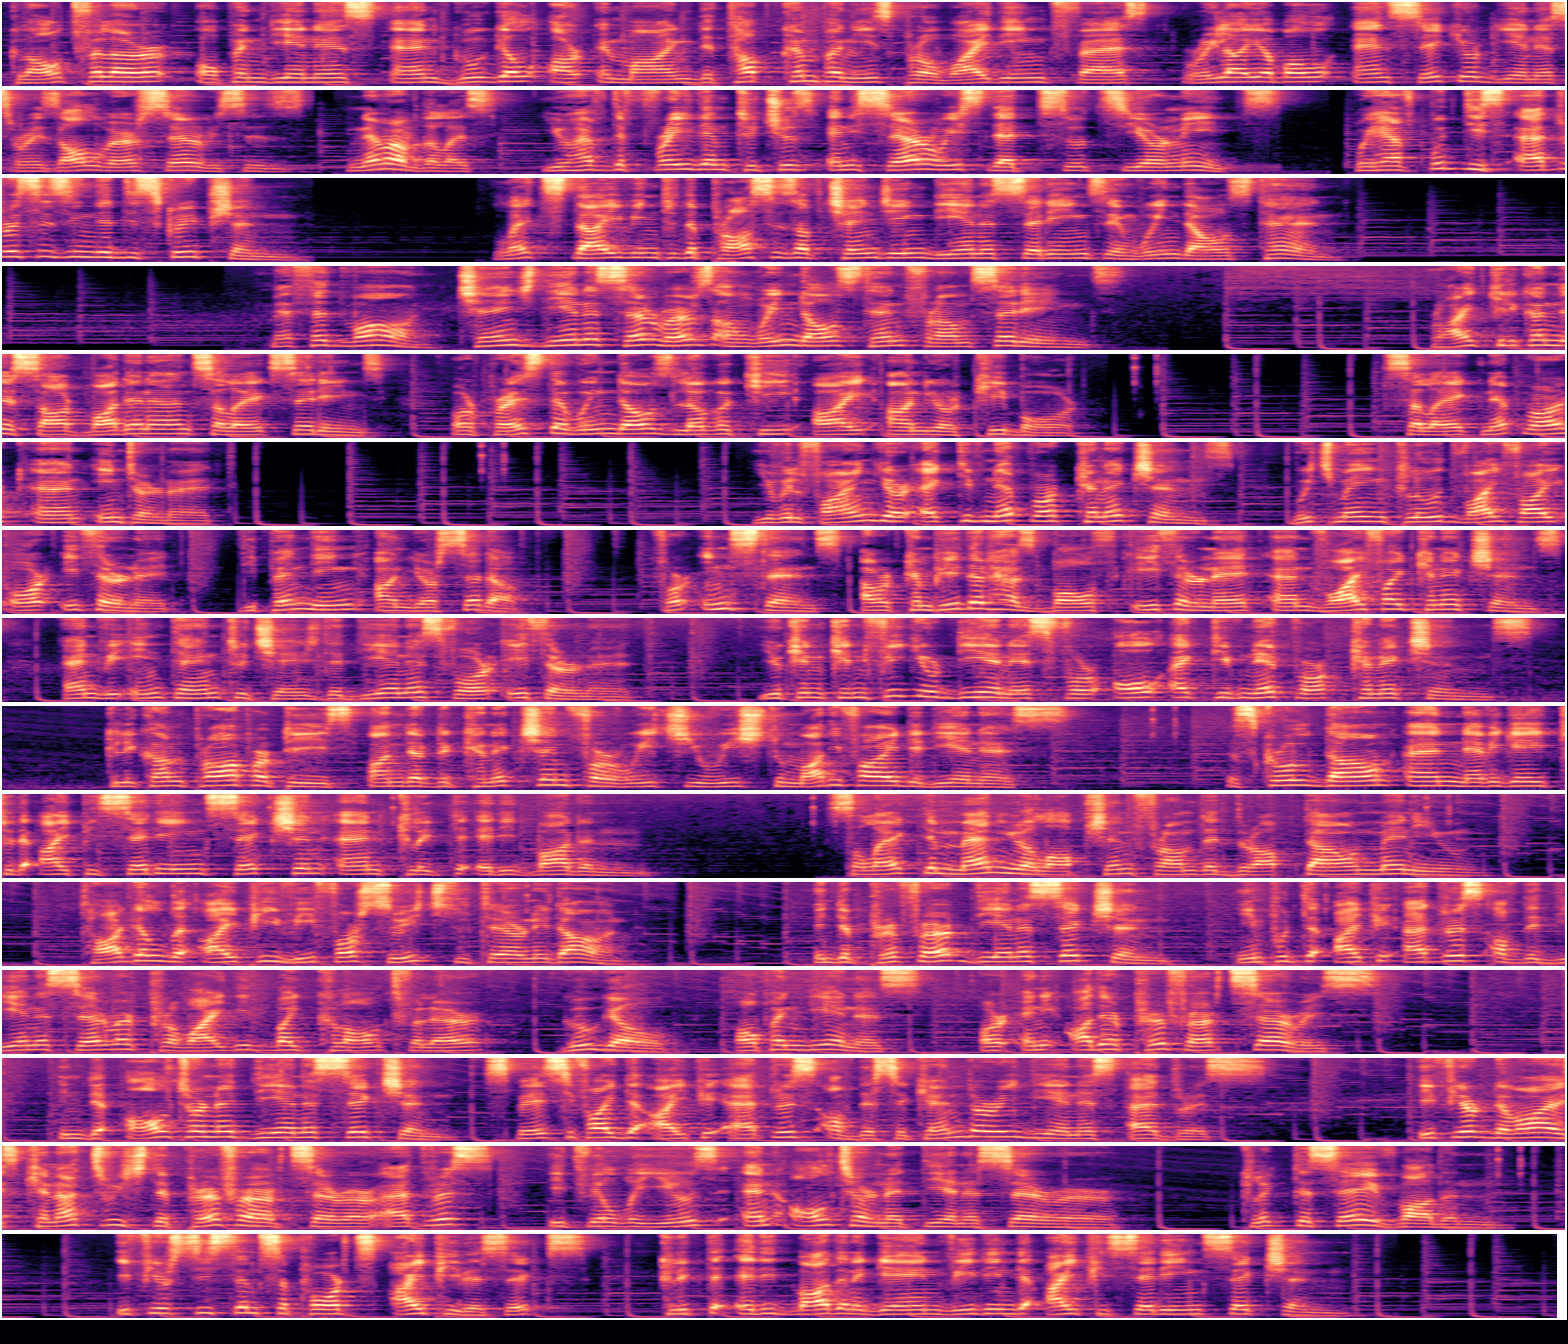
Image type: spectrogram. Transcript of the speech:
Cloudflare, OpenDNS, and Google are among the top companies providing fast, reliable, and secure DNS resolver services. Nevertheless, you have the freedom to choose any service that suits your needs. We have put these addresses in the description. Let's dive into the process of changing DNS settings in Windows 10. Method 1. Change DNS servers on Windows 10 from Settings. Right click on the Start button and select Settings or press the Windows logo key I on your keyboard. Select Network and Internet. You will find your active network connections, which may include Wi-Fi or Ethernet, depending on your setup. For instance, our computer has both Ethernet and Wi-Fi connections and we intend to change the DNS for Ethernet. You can configure DNS for all active network connections. Click on Properties under the connection for which you wish to modify the DNS. Scroll down and navigate to the IP settings section and click the Edit button. Select the manual option from the drop-down menu. Toggle the IPv4 switch to turn it on. In the Preferred DNS section, input the IP address of the DNS server provided by Cloudflare, Google, OpenDNS, or any other preferred service. In the alternate DNS section, specify the IP address of the secondary DNS address. If your device cannot reach the preferred server address, it will be use an alternate DNS server click the Save button. If your system supports IPv6, click the Edit button again within the IP settings section.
